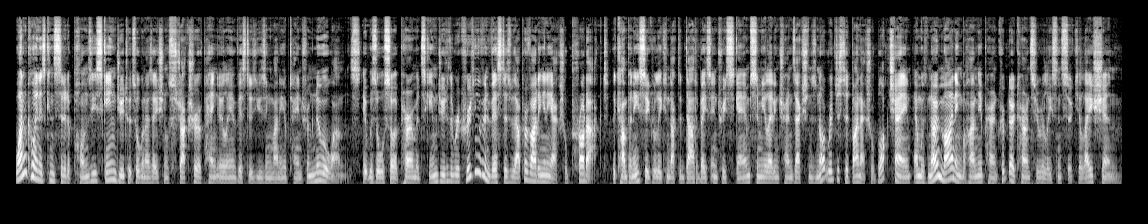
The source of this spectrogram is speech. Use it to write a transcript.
OneCoin is considered a Ponzi scheme due to its organizational structure of paying early investors using money obtained from newer ones. It was also a pyramid scheme due to the recruiting of investors without providing any actual product. The company secretly conducted database entry scams simulating transactions not registered by an actual blockchain and with no mining behind the apparent cryptocurrency release in circulation.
